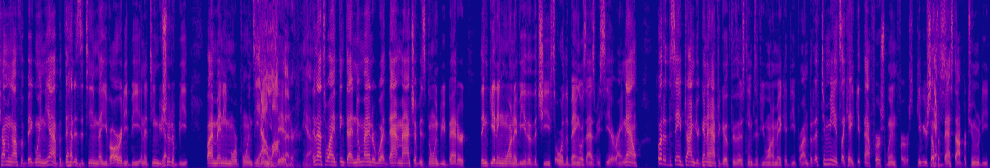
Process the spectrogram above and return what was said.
Coming off a big win. Yeah, but that is a team that you've already beat and a team you Yep. should have beat by many more points Yeah, than a you lot did. better. Yeah. And that's why I think that no matter what, that matchup is going to be better than getting one of either the Chiefs or the Bengals as we see it right now. But at the same time, you're going to have to go through those teams if you want to make a deep run. But uh, to me, it's like, hey, get that first win first. Give yourself Yes. the best opportunity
